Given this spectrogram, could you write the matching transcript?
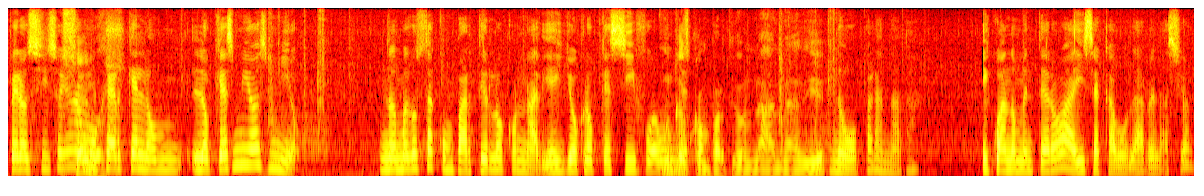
pero sí soy una Celos. mujer que lo, lo que es mío es mío. No me gusta compartirlo con nadie y yo creo que sí fue un... Nunca has compartido a nadie. No, para nada. Y cuando me enteró, ahí se acabó la relación.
